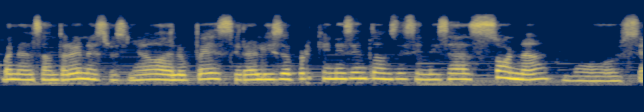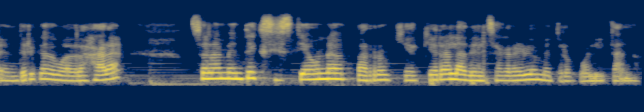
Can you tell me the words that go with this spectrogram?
bueno, el santuario de Nuestra Señora de Guadalupe se realizó porque en ese entonces, en esa zona como céntrica de Guadalajara, solamente existía una parroquia, que era la del Sagrario Metropolitano.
